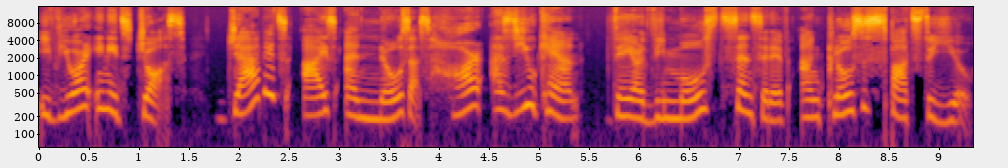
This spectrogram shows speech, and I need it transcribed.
if you are in its jaws, jab its eyes and nose as hard as you can. They are the most sensitive and closest spots to you.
